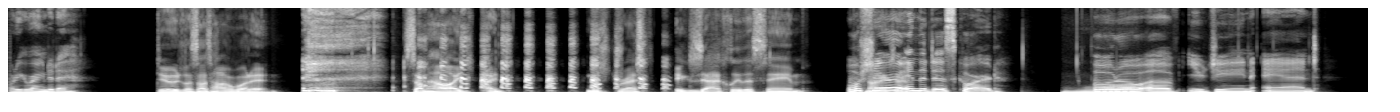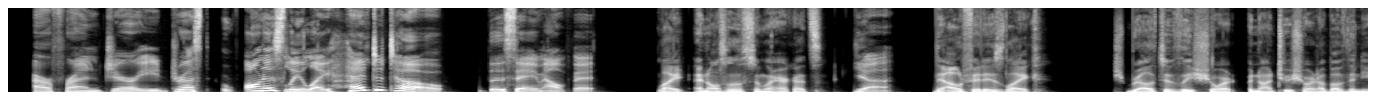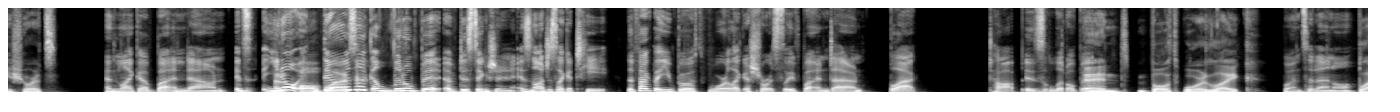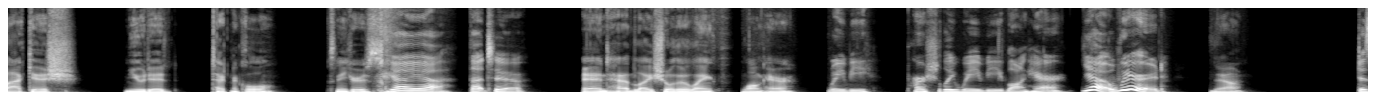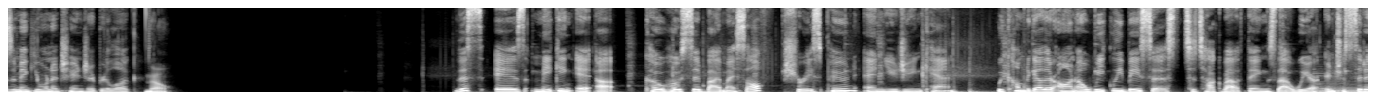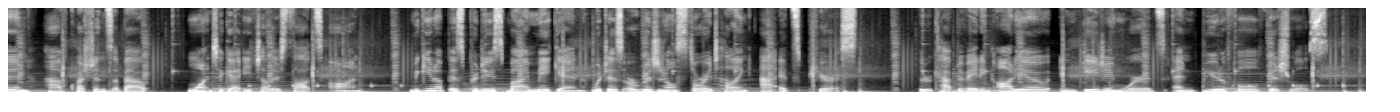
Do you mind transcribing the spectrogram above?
What are you wearing today? Dude, let's not talk about it. Somehow I I was dressed exactly the same. We'll share exact- in the Discord. Photo of Eugene and our friend Jerry dressed honestly like head to toe the same outfit. Like and also similar haircuts. Yeah. The outfit is like relatively short, but not too short above the knee shorts. And like a button down. It's you And know, there was like a little bit of distinction. It's not just like a tee. The fact that you both wore like a short sleeve button down black top is a little bit And both wore like coincidental. blackish, muted technical sneakers Yeah, yeah, that too. and had like shoulder length long hair. Wavy, partially wavy long hair. Yeah, weird. Yeah. Does it make you want to change up your look? No. This is Making It Up, co hosted by myself, Charisse Poon, and Eugene Kan. We come together on a weekly basis to talk about things that we are interested in, have questions about, want to get each other's thoughts on. Making It Up is produced by MAEKAN, which is original storytelling at its purest, through captivating audio, engaging words, and beautiful visuals.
